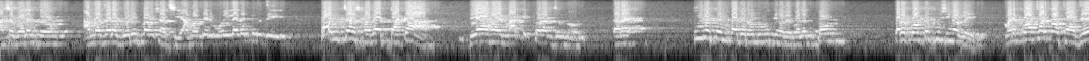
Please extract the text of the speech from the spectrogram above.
আচ্ছা বলেন তো, আমরা যারা গরিব মানুষ আছি, আমাদের মহিলাদেরকে যদি পঞ্চাশ হাজার টাকা দেয়া হয় মার্কেট করার জন্য, তারা কীরকম তাদের অনুভূতি হবে, বলেন তো? তারা কত খুশি হবে? মানে কথার কথা যে,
